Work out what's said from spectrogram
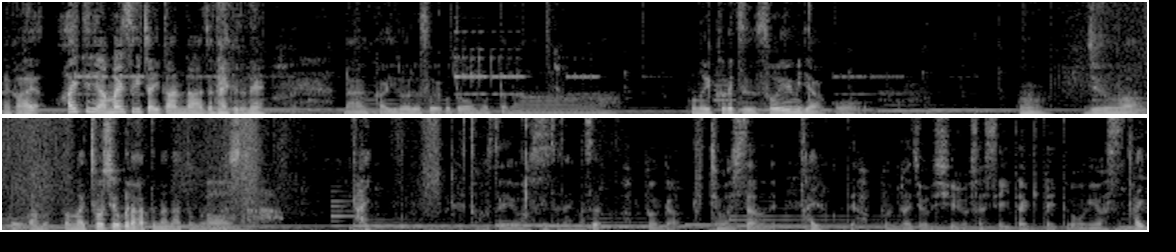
なんか相手に甘えすぎちゃいかんなじゃないけどね。なんかいろいろそういうことを思ったな。この1ヶ月そういう意味ではこううん自分はこうあんまあんまり調子良くなかったんだなと思いました。はい。ざいまりがとうすございます。8分が経ちましたのではい。ここで8分ラジオを終了させていただきたいと思います。はい。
